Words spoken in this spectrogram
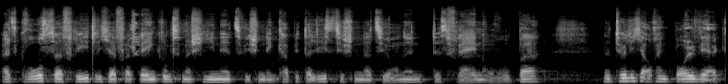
als großer friedlicher Verschränkungsmaschine zwischen den kapitalistischen Nationen des freien Europa natürlich auch ein Bollwerk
